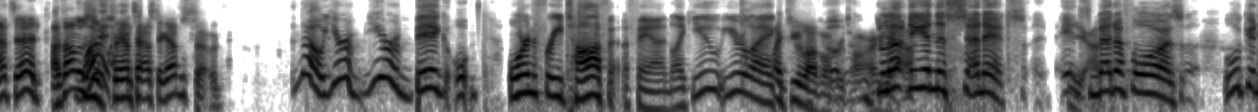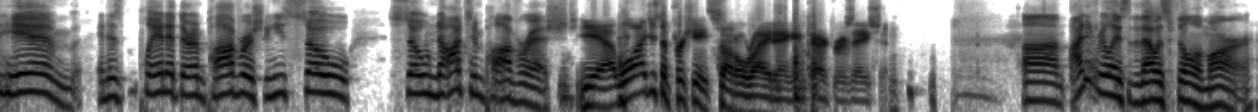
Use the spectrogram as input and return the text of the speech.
That it. I thought this was a fantastic episode. No, you're a you're a big Orn Free Taa fan. Like you, you're like I do love uh, Overtar. gluttony in the Senate. It's Yeah. metaphors. Look at him and his planet. They're impoverished, and he's so so not impoverished. Yeah, well, I just appreciate subtle writing and characterization. Um, I didn't realize that that was Phil LaMarr.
